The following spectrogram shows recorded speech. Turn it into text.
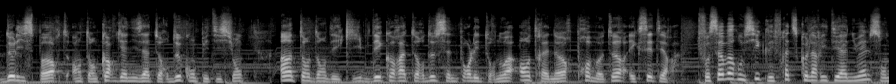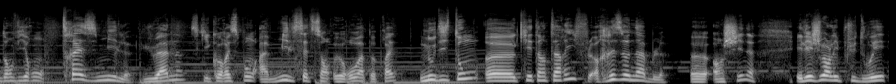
de l'e-sport en tant qu'organisateur de compétition, intendant d'équipe, décorateur de scène pour les tournois, entraîneur, promoteur, etc. Il faut savoir aussi que les frais de scolarité annuels sont d'environ 13 000 yuan, ce qui correspond à 1700 euros à peu près. Nous dit-on euh, qui est un tarif raisonnable euh, en Chine. Et les joueurs les plus doués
